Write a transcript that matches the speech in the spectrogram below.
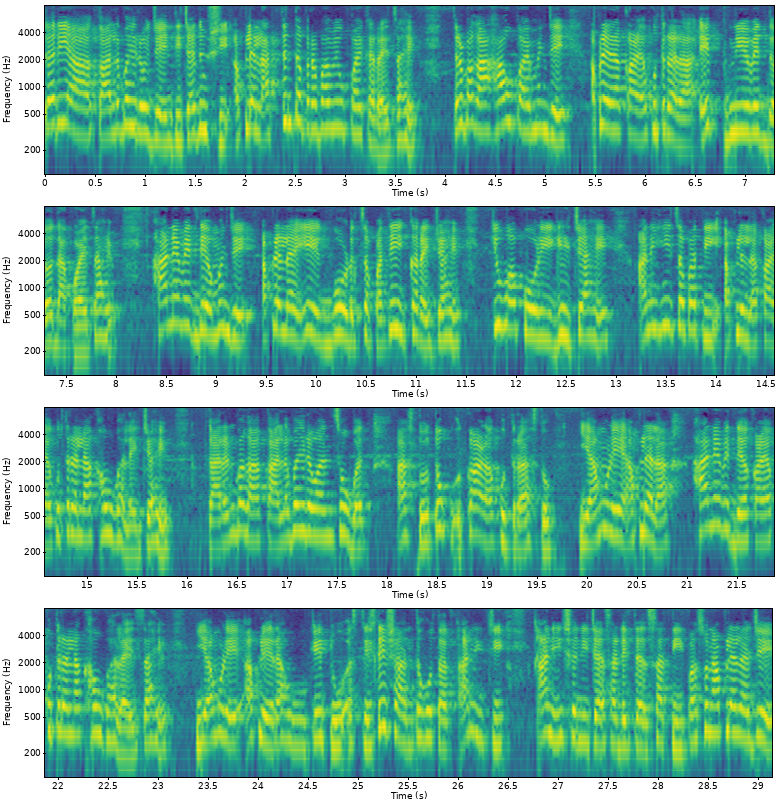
तर या कालभैरव जयंतीच्या दिवशी आपल्याला अत्यंत प्रभावी उपाय करायचा आहे. तर बघा हा उपाय म्हणजे आपल्याला काळ्या कुत्र्याला एक नैवेद्य दाखवायचा आहे. हा नैवेद्य म्हणजे आपल्याला एक गोड चपाती करायची आहे किंवा पोळी घ्यायची आहे आणि ही चपाती आपल्याला काळ्या कुत्र्याला खाऊ घालायची आहे. कारण बघा कालभैरवांसोबत असतो तो काळा कुत्रा असतो. यामुळे आपल्याला हा नैवेद्य काळ्या कुत्र्याला खाऊ घालायचा आहे. यामुळे आपले राहू केतू असतील ते शांत होतात आणि जी आणि शनीच्या साडेच्या सातीपासून आपल्याला जे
